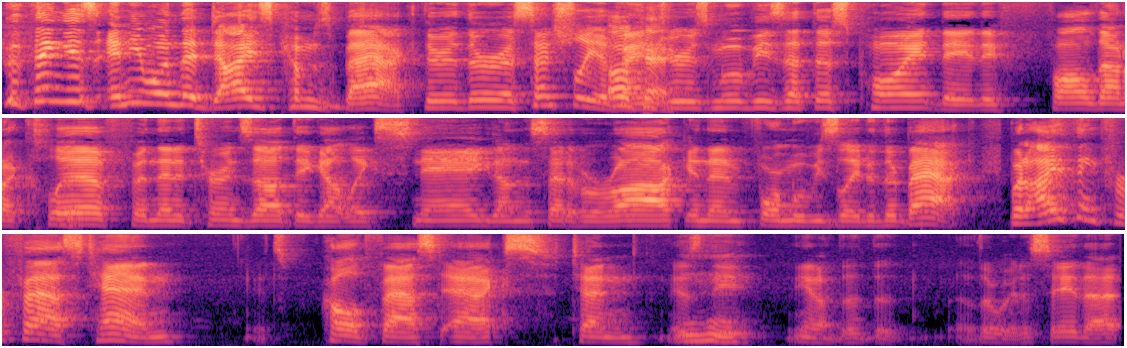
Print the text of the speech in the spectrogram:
the thing is, anyone that dies comes back. They're they're essentially Okay. Avengers movies at this point. They they fall down a cliff, and then it turns out they got like snagged on the side of a rock, and then four movies later they're back. But I think for Fast Ten, it's called Fast X. Ten is the you know the, the other way to say that.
